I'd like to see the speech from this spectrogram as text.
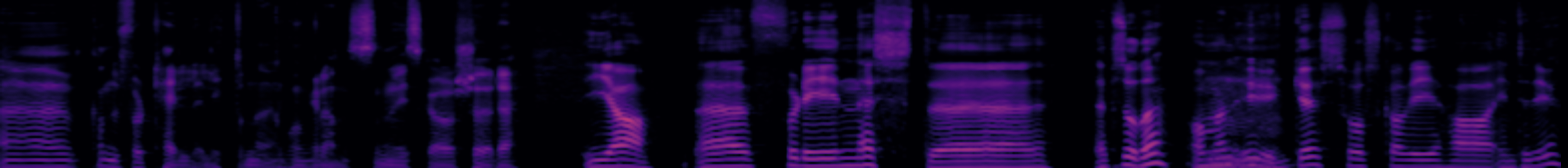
Eh, kan du fortelle litt om den konkurransen vi skal kjøre? Ja, eh, fordi neste episode, om en Mhm. uke, så skal vi ha intervju.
